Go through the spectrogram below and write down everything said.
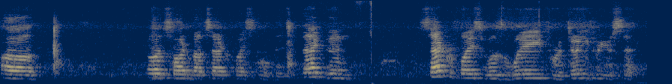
Uh, let's talk about sacrifice a little bit. Back then, sacrifice was a way for atoning for your sins.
